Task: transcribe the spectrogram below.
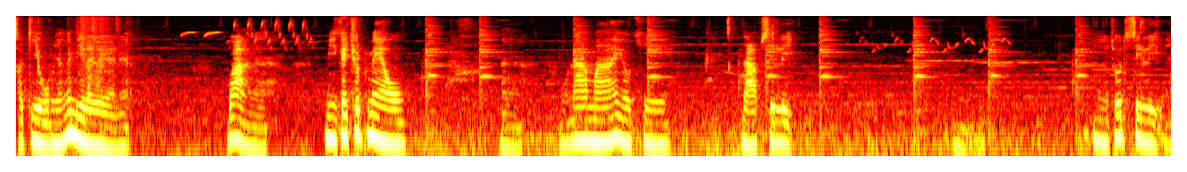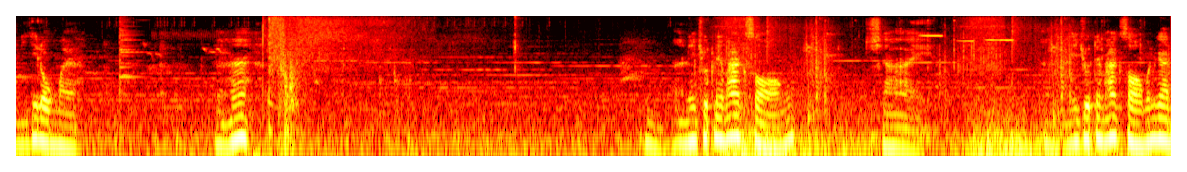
สกิลผมยังไม่มีอะไรเลยเนี่ย บ้านะ มีแค่ชุดแมวหน้าไม้โอเค ดาบสิริชุดสิริอันนี้ที่ลงมานะฮะอันนี้ชุดในภาคสองใช่ อันนี้ชุดในภาคสองเหมือนกัน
